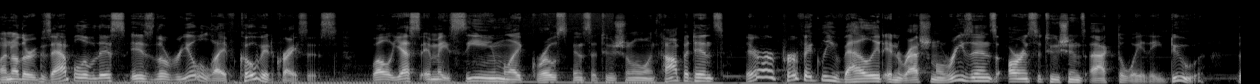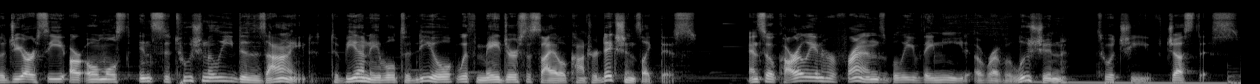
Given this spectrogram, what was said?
Another example of this is the real life COVID crisis. While yes, it may seem like gross institutional incompetence, there are perfectly valid and rational reasons our institutions act the way they do. The GRC are almost institutionally designed to be unable to deal with major societal contradictions like this. And so Karli and her friends believe they need a revolution to achieve justice.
